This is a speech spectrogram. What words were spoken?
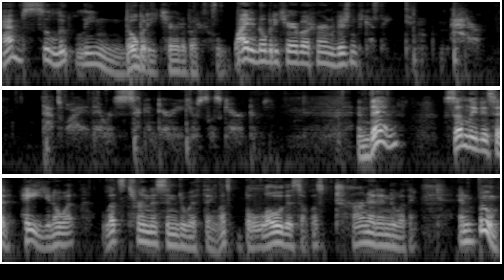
Absolutely nobody cared about her. Why did nobody care about her in Vision? Because they didn't matter. That's why they were secondary, useless characters. And then suddenly they said, hey, you know what? Let's turn this into a thing. Let's blow this up. Let's turn it into a thing. And boom,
